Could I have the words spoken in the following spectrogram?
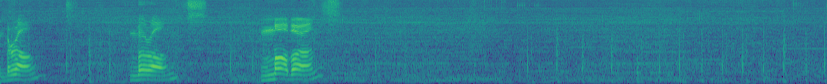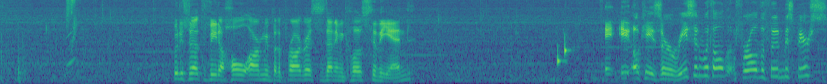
Bronze. Bronze. More bronze. We just have to defeat a whole army, but the progress is not even close to the end. I- I- okay, is there a reason with all the, for all the food, Miss Pierce?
